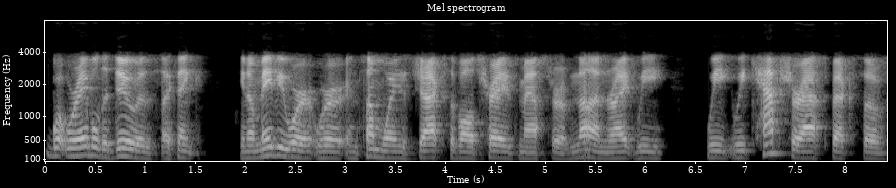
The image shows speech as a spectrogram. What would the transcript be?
what we're able to do is I think, you know, maybe we're we're in some ways jacks of all trades, master of none, right? We we we capture aspects of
